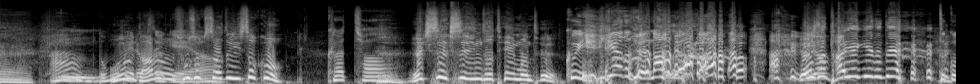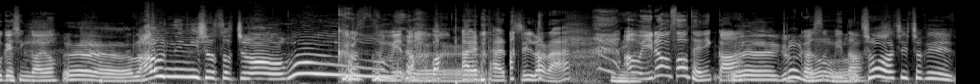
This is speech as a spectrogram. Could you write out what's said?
네. 아 음. 너무 오늘 나름 매력적이에요. 소속사도 있었고 그렇죠. 네. XX 인터테인먼트 그 얘기해도 되나요? 아, 여기서 다 얘기했는데 듣고 계신가요? 예, 라운님이셨었죠. 후. 그렇습니다. 막다 다 질러라. 네. 아, 뭐 이름 써도 되니까. 네, 그럼요. 그렇습니다. 저 아직 저기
